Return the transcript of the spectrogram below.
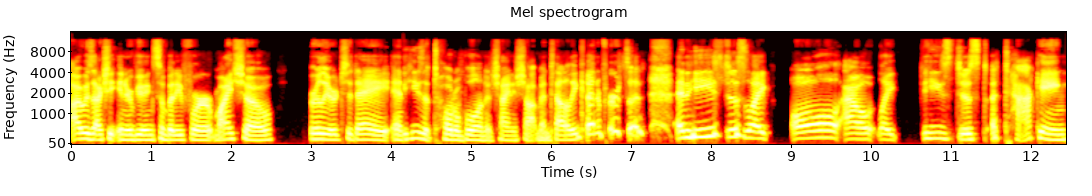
I was actually interviewing somebody for my show earlier today, and he's a total bull in a China shop mentality kind of person. And he's just like all out, like he's just attacking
